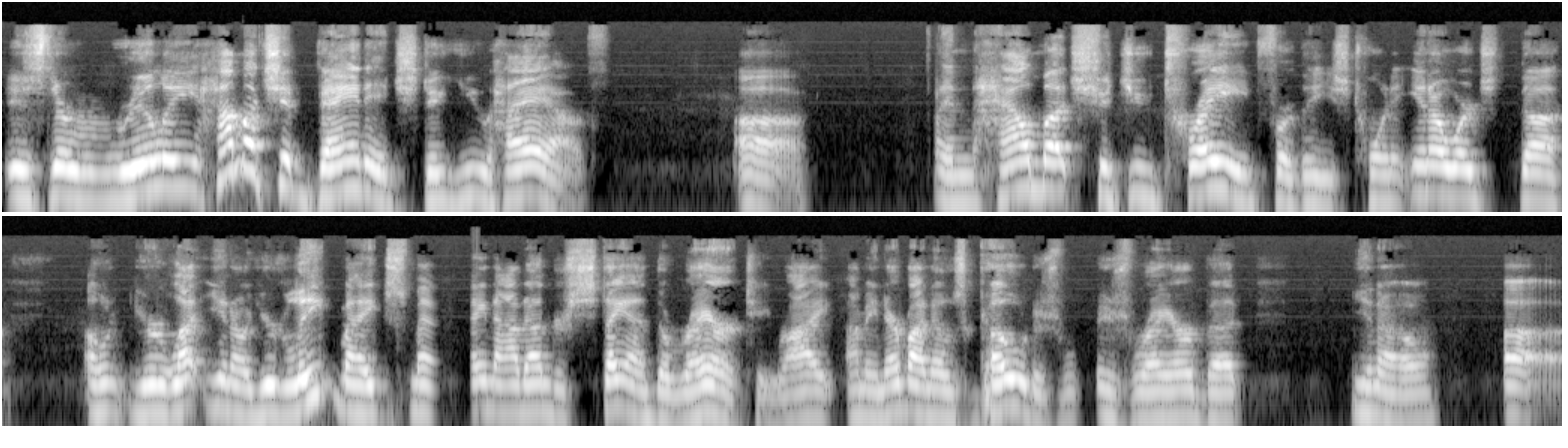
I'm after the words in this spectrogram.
is there really how much advantage do you have? Uh, and how much should you trade for these 20? In other words, the on your let you know your league mates may, may not understand the rarity, right? I mean, everybody knows gold is is rare, but you know, uh,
